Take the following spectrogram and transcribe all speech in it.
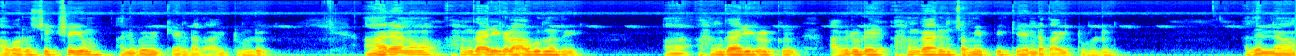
അവർ ശിക്ഷയും അനുഭവിക്കേണ്ടതായിട്ടുണ്ട്. ആരാണോ അഹങ്കാരികളാകുന്നത് ആ അഹങ്കാരികൾക്ക് അവരുടെ അഹങ്കാരം ശമിപ്പിക്കേണ്ടതായിട്ടുണ്ട്. അതെല്ലാം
